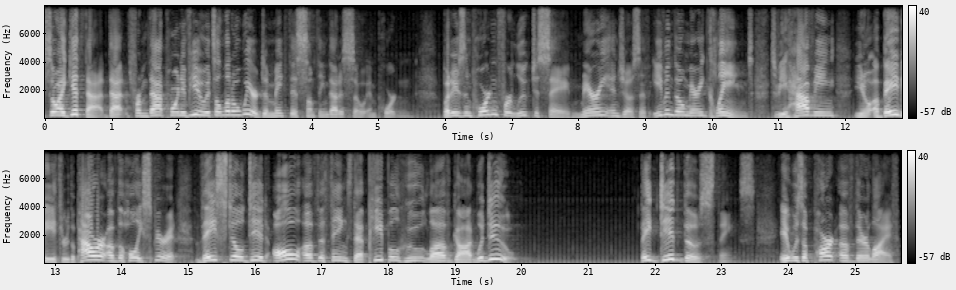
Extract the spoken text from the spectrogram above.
So I get that, that from that point of view, it's a little weird to make this something that is so important. But it is important for Luke to say Mary and Joseph, even though Mary claimed to be having you know, a baby through the power of the Holy Spirit, they still did all of the things that people who love God would do. They did those things, it was a part of their life.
